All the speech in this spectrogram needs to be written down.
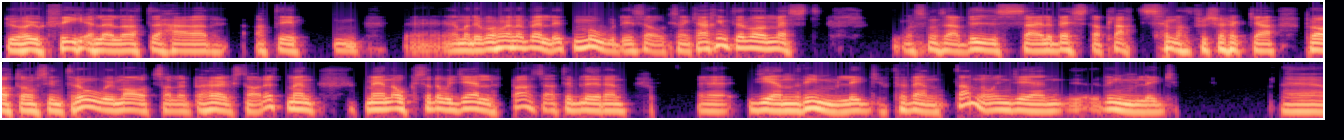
du har gjort fel eller att det här, att det mm, eh, Ja, men det var väl en väldigt modig sak. Sen kanske inte det var mest vad ska man säga, visa eller bästa platsen att försöka prata om sin tro i matsalen på högstadiet, men, men också då hjälpa så att det blir en, eh, ge en rimlig förväntan och en, ge en rimlig eh,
